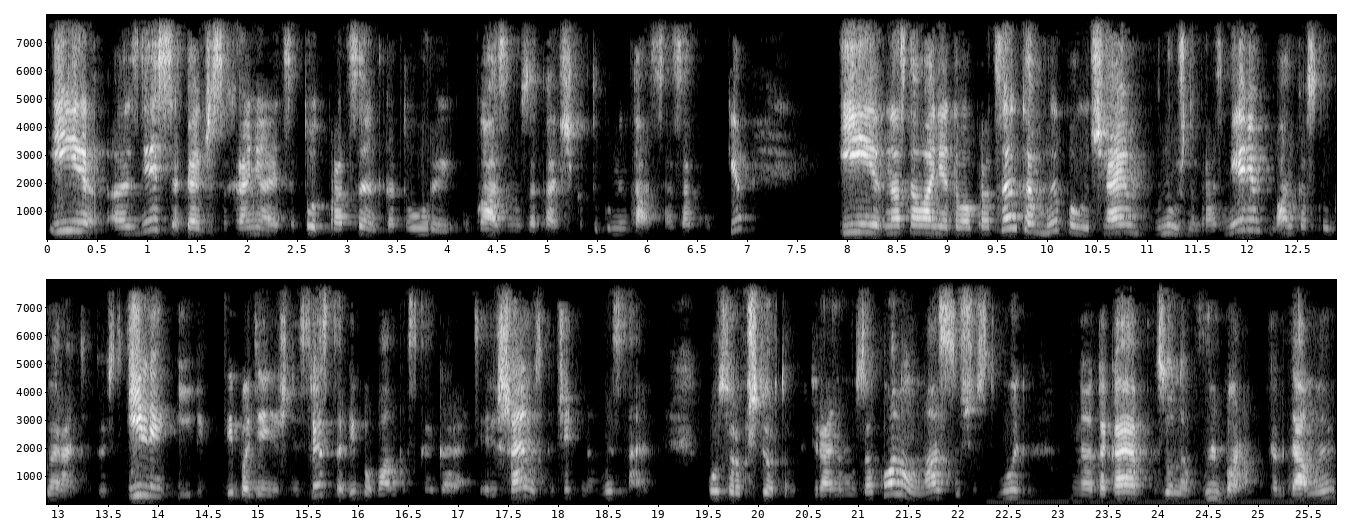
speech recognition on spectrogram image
И э, здесь, опять же, сохраняется тот процент, который указан у заказчика в документации о закупке. И на основании этого процента мы получаем в нужном размере банковскую гарантию. То есть или-или. Либо денежные средства, либо банковская гарантия. Решаем исключительно мы сами. По 44 федеральному закону у нас существует э, такая зона выбора, когда мы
